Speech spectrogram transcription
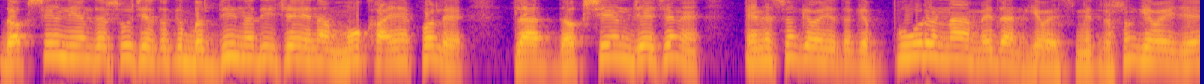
દક્ષિણની અંદર શું છે, તો કે બધી નદી છે, એના મુખ અહીંયા ખોલે, એટલે આ દક્ષિણ જે છે ને, એને શું કહેવાય છે, તો કે પૂરના મેદાન કહેવાય છે. મિત્રો, શું કહેવાય છે?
